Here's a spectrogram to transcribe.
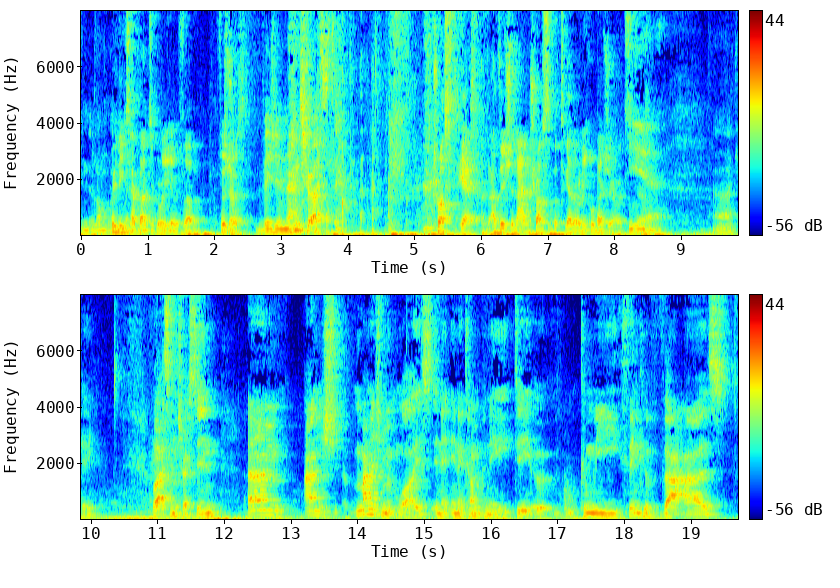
in the long run. We need to have that degree of um, vision, trust, vision, and trust. trust. Yes, a vision and trust put together in equal measure. Yeah. Oh, okay. Well, that's interesting. Um, and sh- management-wise, in a, in a company, do you, uh, can we think of that as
